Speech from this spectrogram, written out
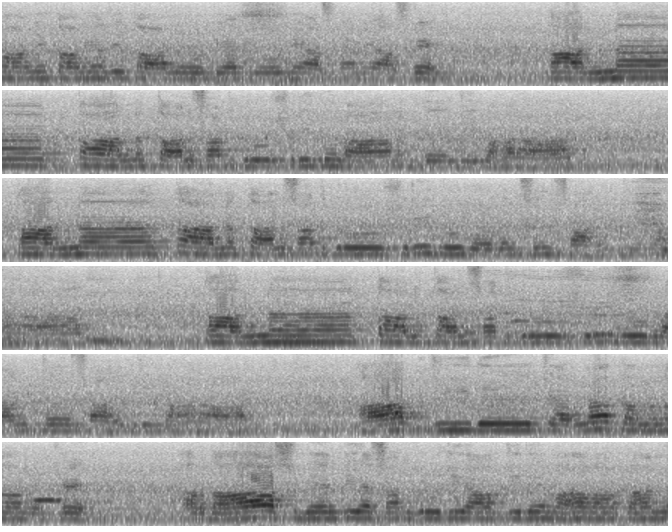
ਮਾਣ ਨੇ, ਤਾਣਿਆਂ ਦੇ ਤਾਣ ਨੇ, ਓਟਿਆਂ ਦੇ ਓਟ ਨੇ, ਆਸਰਿਆਂ ਦੇ ਆਸਰੇ। ਧੰਨ ਧੰਨ ਧੰਨ ਸਤਿਗੁਰੂ ਸ੍ਰੀ ਗੁਰੂ ਨਾਨਕ ਦੇਵ ਜੀ ਮਹਾਰਾਜ। ਧੰਨ ਧੰਨ ਧੰਨ ਸਤਿਗੁਰੂ ਸ੍ਰੀ ਗੁਰੂ ਗੋਬਿੰਦ ਸਿੰਘ ਸਾਹਿਬ ਜੀ ਮਹਾਰਾਜ। ਧੰਨ ਧੰਨ ਧੰਨ ਸਤਿਗੁਰੂ ਸ੍ਰੀ ਗੁਰੂ ਗ੍ਰੰਥ ਸਾਹਿਬ ਜੀ ਮਹਾਰਾਜ। ਆਪ ਜੀ ਦੇ ਚਰਨਾਂ ਕਮਲਾਂ ਵਿਖੇ ਅਰਦਾਸ ਬੇਨਤੀ ਹੈ ਸਤਿਗੁਰੂ ਜੀ, ਆਪ ਜੀ ਦੇ ਮਹਾਵਾਕਾਨ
